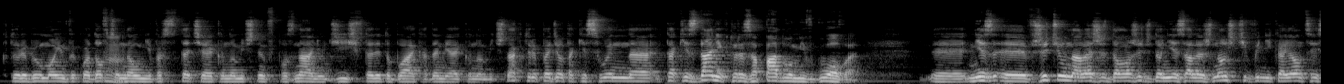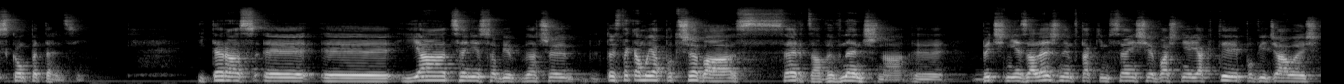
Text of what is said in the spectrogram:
który był moim wykładowcą hmm. na Uniwersytecie Ekonomicznym w Poznaniu dziś, wtedy to była Akademia Ekonomiczna, który powiedział takie słynne, takie zdanie, które zapadło mi w głowę Y, nie, y, w życiu należy dążyć do niezależności wynikającej z kompetencji. I teraz y, y, ja cenię sobie, znaczy, to jest taka moja potrzeba z serca, wewnętrzna, y, być niezależnym w takim sensie, właśnie jak ty powiedziałeś.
